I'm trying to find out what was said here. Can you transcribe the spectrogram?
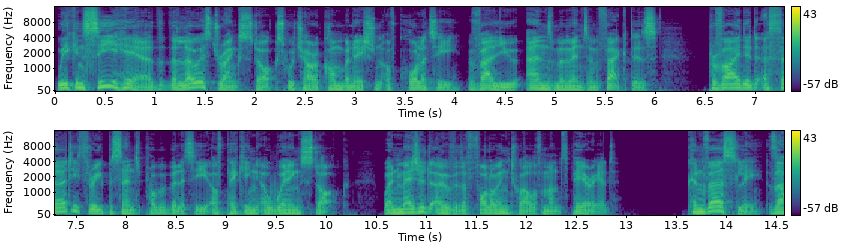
We can see here that the lowest ranked stocks, which are a combination of quality, value and momentum factors, provided a 33% probability of picking a winning stock when measured over the following 12-month period. Conversely, the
